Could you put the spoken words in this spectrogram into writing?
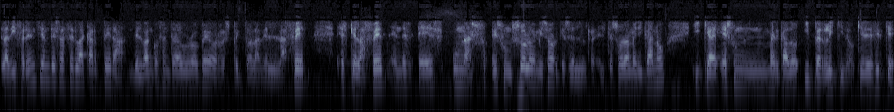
La diferencia en deshacer la cartera del Banco Central Europeo respecto a la de la Fed es que la Fed es, una, es un solo emisor, que es el, Tesoro americano, y que es un mercado hiperlíquido. Quiere decir que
